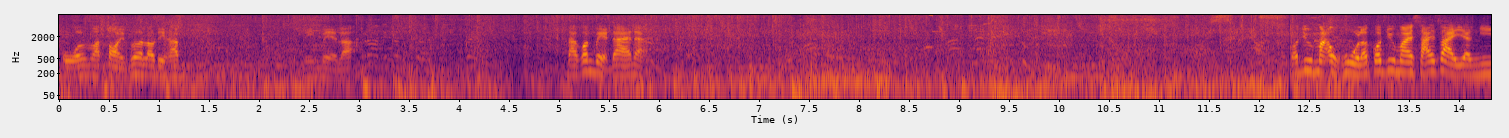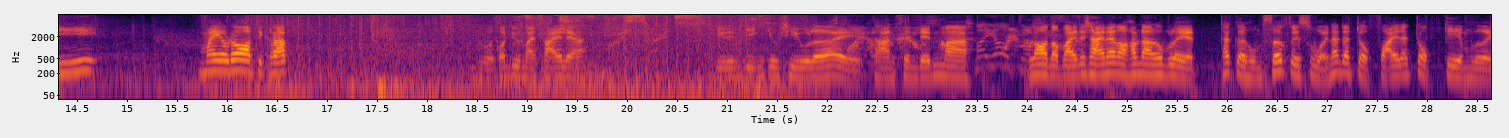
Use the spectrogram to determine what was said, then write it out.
โอ้มมาต่อยเพื่อนเราดิครับมีเมดละดาก้อนเบดได้เนี่ยก็ยูมาโอ้โหแล้วก็ยูมาซ้ายใส่อย่างนี้ ไม่รอดสิครับดูก็ยืนไม้ซ้ายเลยฮะ ยืนยิงชิวๆเลยทานเซนเดนมา My ultimate. รอบต่อไปได้ใช้แน่นอนครับดาวน์เบลดถ้าเกิดผมเซิร์ฟสวยๆ น่าจะจบไฟท์และจบเกมเลย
